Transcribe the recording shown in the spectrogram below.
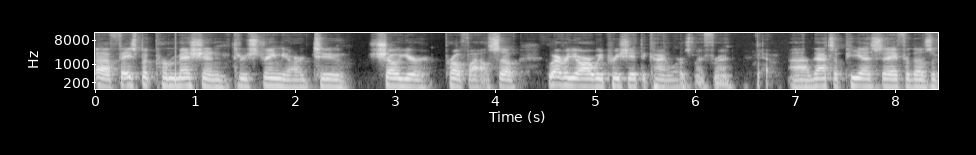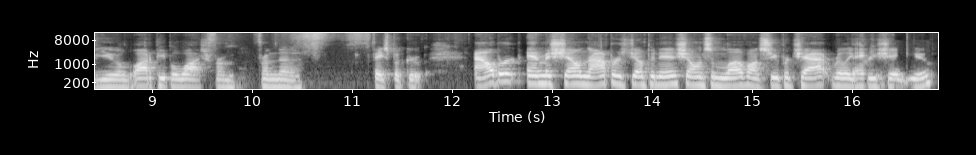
uh, Facebook permission through StreamYard to show your profile. So whoever you are, we appreciate the kind words, my friend. Yeah. Uh, that's a PSA for those of you. A lot of people watch from from the Facebook group. Albert and Michelle Knoppers jumping in, showing some love on Super Chat. Really Thank appreciate you. you.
